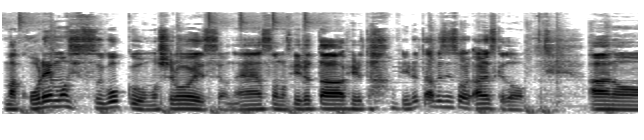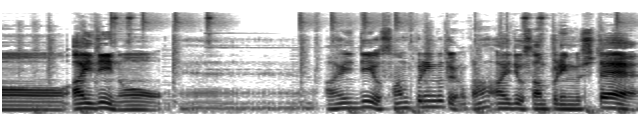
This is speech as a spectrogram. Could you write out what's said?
まあこれもすごく面白いですよね。そのフィルター、フィルター、フィルター別にそれ、あれですけど、あのー、ID の、えー、ID をサンプリングというのかな ?ID をサンプリングして、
